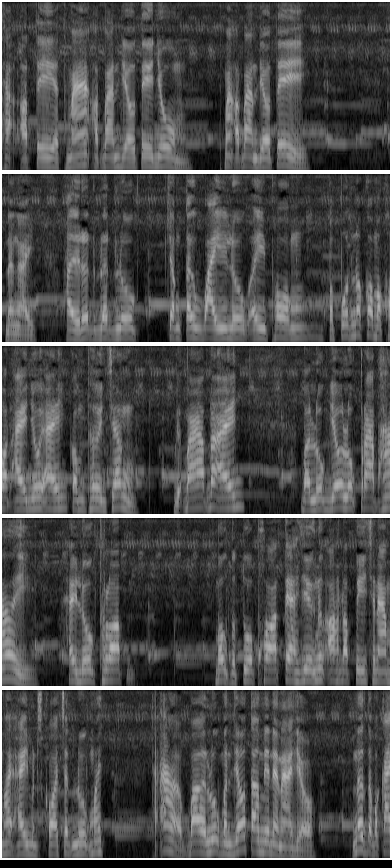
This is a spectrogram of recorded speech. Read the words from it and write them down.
ថាអត់ទេអាត្មាអត់បានយកទេញោមអាត្មាអត់បានយកទេហ្នឹងហើយហើយរឹតរឹតលោកចឹងទៅវាយលោកអីផងប្រពន្ធនោះក៏មកខាត់ឯងយយឯងកុំធ្វើអញ្ចឹងវាបាបដែរឯងបើលោកយកលោកប្រាប់ហើយហើយលោកធ្លាប់មកទទួលផតផ្ទះយើងនឹងអស់12ឆ្នាំហើយឯងមិនស្គាល់ចិត្តលោកមិនថាអើបើលោកមិនយកតើមានអ្នកណាយក នៅតែបកៃ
